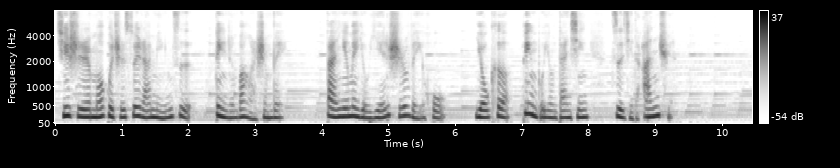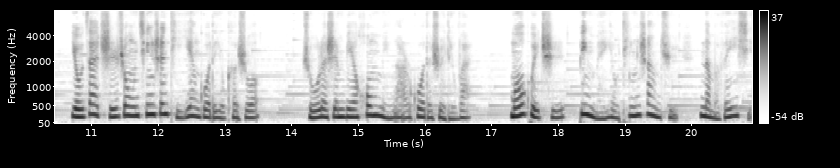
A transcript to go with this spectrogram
其实，魔鬼池虽然名字令人望而生畏，但因为有岩石维护，游客并不用担心自己的安全。有在池中亲身体验过的游客说，除了身边轰鸣而过的水流外，魔鬼池并没有听上去那么危险。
